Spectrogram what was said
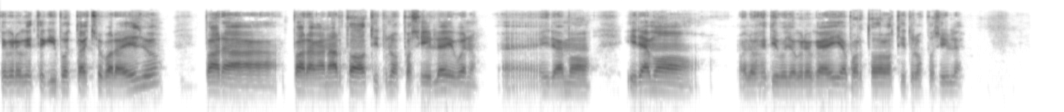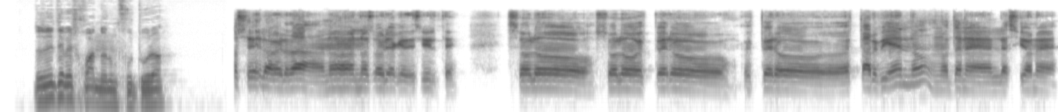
Yo creo que este equipo está hecho para ello, para, para ganar todos los títulos posibles y bueno, eh, iremos, iremos, el objetivo yo creo que es ir a por todos los títulos posibles. ¿Dónde te ves jugando en un futuro? No sé, la verdad, no, no sabría qué decirte. Solo, solo espero, espero estar bien, ¿no? No tener lesiones,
